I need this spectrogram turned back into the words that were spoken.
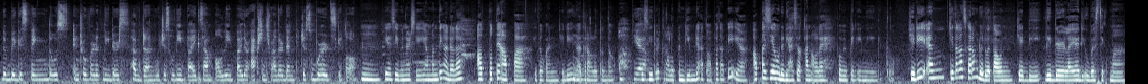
the biggest thing those introverted leaders have done which is lead by example lead by their actions rather than just words gitu Hmm, iya sih benar sih. Yang penting adalah outputnya apa gitu kan. Jadi nggak terlalu tentang oh Yeah. this leader terlalu pendiam deh atau apa. Tapi ya apa sih yang udah dihasilkan oleh pemimpin ini gitu. Jadi em kita kan sekarang udah dua tahun jadi leader lah ya di Ubah Stigma.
